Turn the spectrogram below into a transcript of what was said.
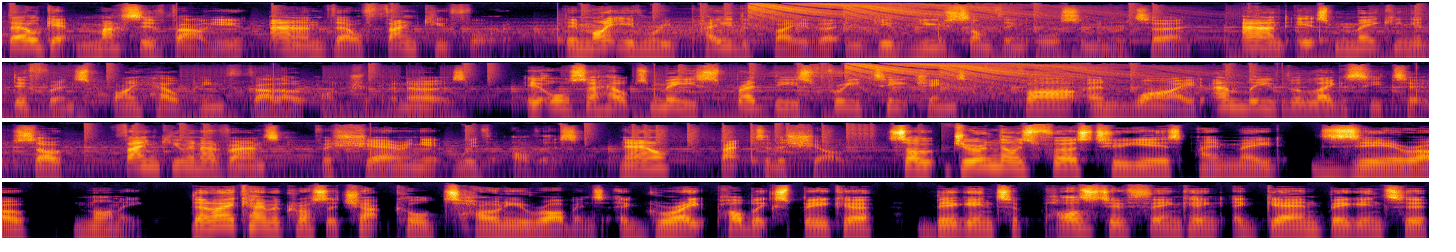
They'll get massive value and they'll thank you for it. They might even repay the favour and give you something awesome in return. And it's making a difference by helping fellow entrepreneurs. It also helps me spread these free teachings far and wide and leave a legacy too. So thank you in advance for sharing it with others. Now, back to the show. So during those first two years, I made zero money. Then I came across a chap called Tony Robbins, a great public speaker, big into positive thinking, again, big into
